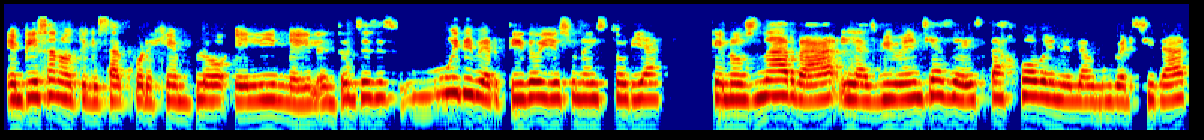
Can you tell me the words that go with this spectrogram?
empiezan a utilizar, por ejemplo, el email. Entonces es muy divertido y es una historia que nos narra las vivencias de esta joven en la universidad,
